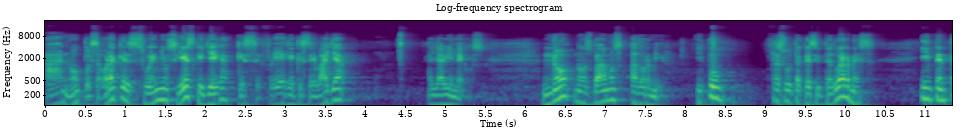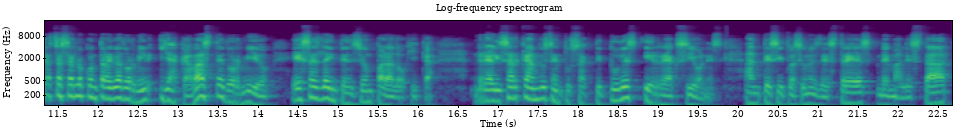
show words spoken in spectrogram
Ah, no, pues ahora que el sueño, si es que llega, que se friegue, que se vaya allá bien lejos. No nos vamos a dormir. Y ¡pum! Resulta que si te duermes, Intentaste hacer lo contrario a dormir y acabaste dormido. Esa es la intención paradójica. Realizar cambios en tus actitudes y reacciones ante situaciones de estrés, de malestar,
